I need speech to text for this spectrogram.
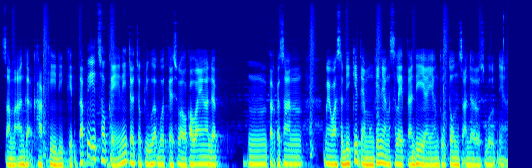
Sama agak kaki dikit. Tapi it's okay ini cocok juga buat casual. Kalau yang ada hmm, terkesan mewah sedikit ya mungkin yang slate tadi ya yang two tones ada rose goldnya.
